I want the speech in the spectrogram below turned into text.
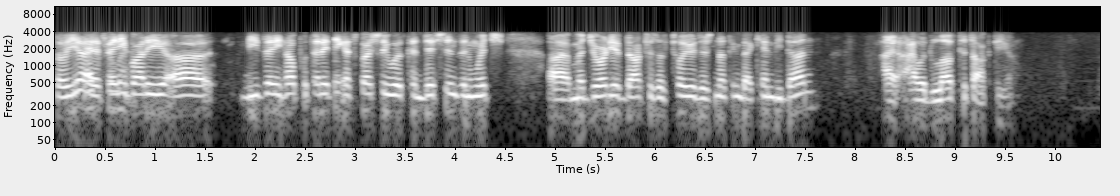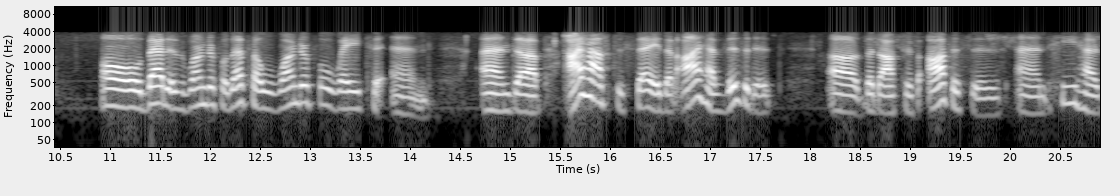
So yeah, if anybody uh, needs any help with anything, especially with conditions in which uh, majority of doctors have told you there's nothing that can be done, I, I would love to talk to you. Oh, that is wonderful. That's a wonderful way to end. And uh, I have to say that I have visited uh, the doctor's offices, and he has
